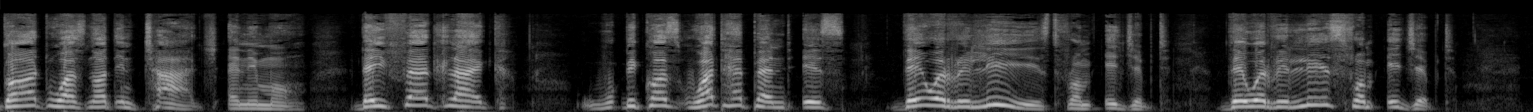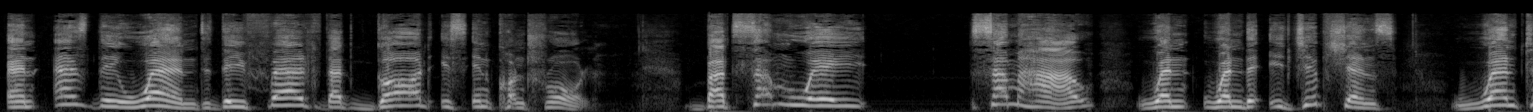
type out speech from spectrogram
God was not in charge anymore. They felt like, because what happened is they were released from Egypt. They were released from Egypt. And as they went, they felt that God is in control. But some way, somehow, when, when the Egyptians went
